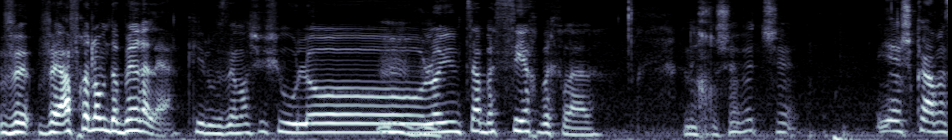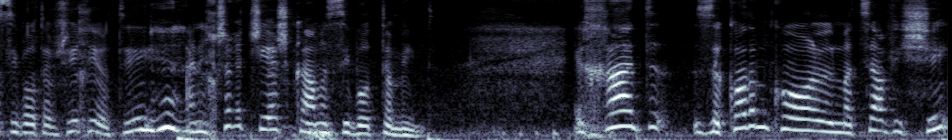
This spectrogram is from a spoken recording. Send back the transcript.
ו- ואף אחד לא מדבר עליה. כאילו, זה משהו שהוא לא, לא נמצא בשיח בכלל. אני חושבת שיש כמה סיבות, תמשיכי אותי. אני חושבת שיש כמה סיבות תמיד. אחד, זה קודם כל מצב אישי,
